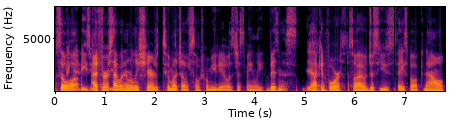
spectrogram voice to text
So making uh, it easier at first, you? I wouldn't really share too much of social media. It was just mainly business, Yeah. back and forth. So I would just use Facebook. Now,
